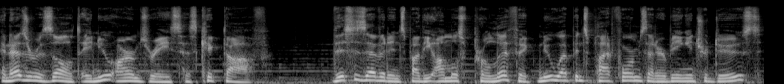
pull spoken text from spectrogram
and as a result, a new arms race has kicked off. This is evidenced by the almost prolific new weapons platforms that are being introduced,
